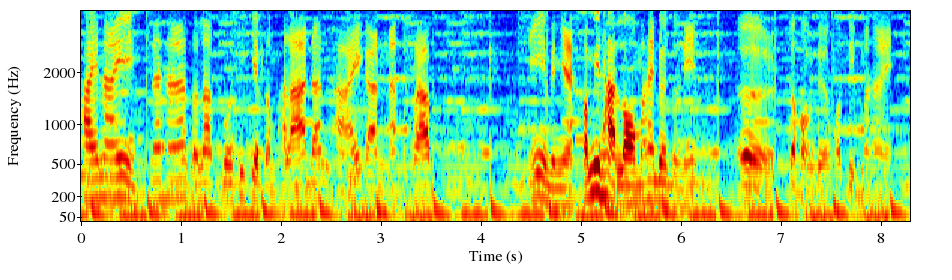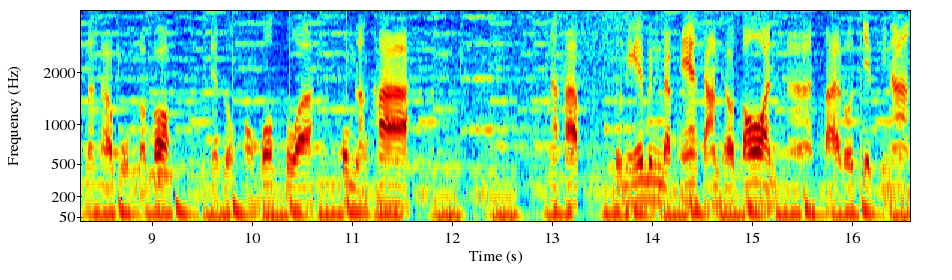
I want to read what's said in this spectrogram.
ภายในนะฮะสำหรับตัวที่เก็บสัมภาระด้านท้ายกันนะครับ นี่เป็นไงเขามีถาดรองมาให้ด้วยตัวนี้ เออเจ้าของเดิมเขาติดมาให้นะครับผมแล้วก็ในส่วนของพวกตัวพรมหลังคานะครับตรงนี้ก็เป็นแบบแอร์3แถวต้อนอ่าสไตล์รถเจ็ดที่นั่ง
